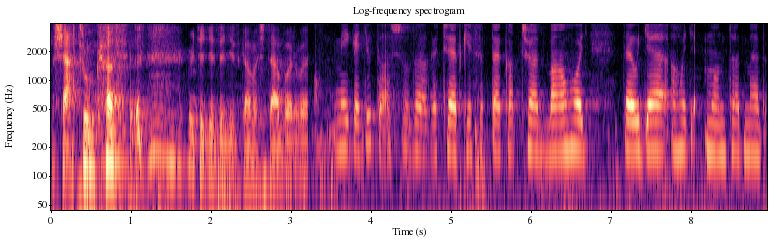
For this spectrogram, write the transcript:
a sátrunkat. Úgyhogy ez egy izgalmas tábor volt. Még egy utolsó dolog a csertészettel kapcsolatban, hogy te ugye, ahogy mondtad, mert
